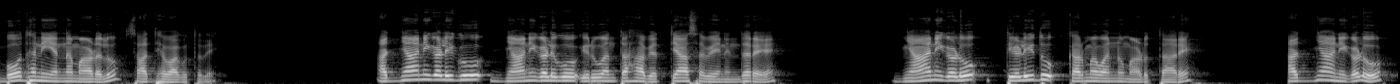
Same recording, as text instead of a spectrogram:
ಬೋಧನೆಯನ್ನು ಮಾಡಲು ಸಾಧ್ಯವಾಗುತ್ತದೆ. ಅಜ್ಞಾನಿಗಳಿಗೂ ಜ್ಞಾನಿಗಳಿಗೂ ಇರುವಂತಹ ವ್ಯತ್ಯಾಸವೇನೆಂದರೆ ಜ್ಞಾನಿಗಳು ತಿಳಿದು ಕರ್ಮವನ್ನು ಮಾಡುತ್ತಾರೆ. ಅಜ್ಞಾನಿಗಳು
